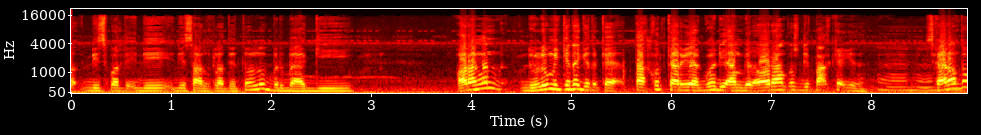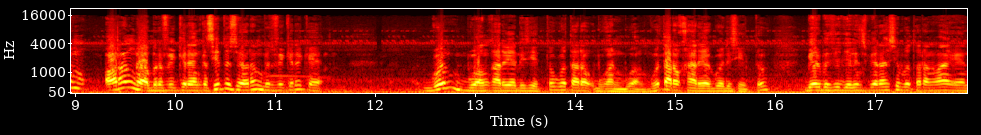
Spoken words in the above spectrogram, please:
lo di spot di di SoundCloud itu lo berbagi. Orang kan dulu mikirnya gitu kayak takut karya gue diambil orang terus dipakai gitu. Mhm. sekarang tuh orang nggak berpikir yang ke situ sih. Orang berpikirnya kayak gue buang karya di situ gue taruh bukan buang gue taruh karya gue di situ biar bisa jadi inspirasi buat orang lain.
